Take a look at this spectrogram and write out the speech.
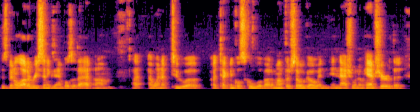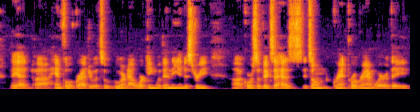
there's been a lot of recent examples of that. Um, I, I, went up to a, a, technical school about a month or so ago in, in Nashua, New Hampshire, that they had a handful of graduates who, who are now working within the industry. Uh, of course, Avixa has its own grant program where they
